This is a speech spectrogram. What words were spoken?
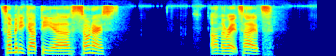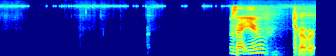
Somebody got the uh, sonars on the right sides. Was that you? Trevor,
